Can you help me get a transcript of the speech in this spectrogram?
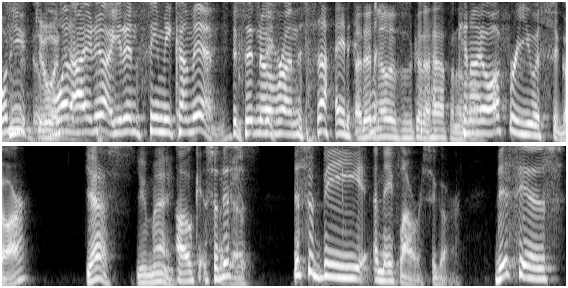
what are you, doing? What here? I know, you didn't see me come in, sitting see- over on the side. I didn't know this was going to happen. Can I offer you a cigar? Yes, you may. Okay, so I this guess. this would be a Mayflower cigar. This is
